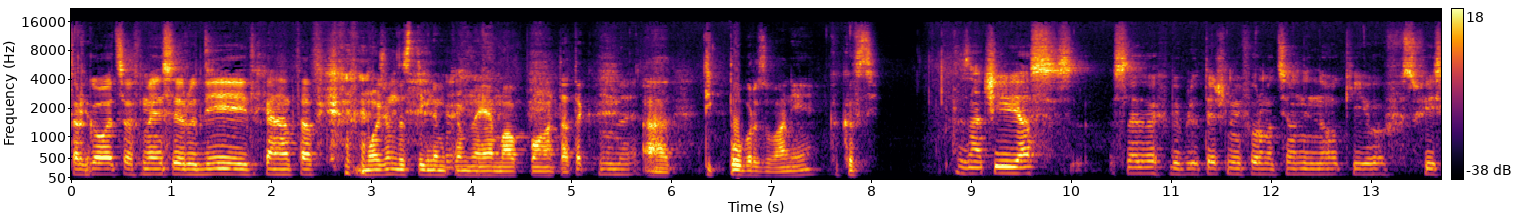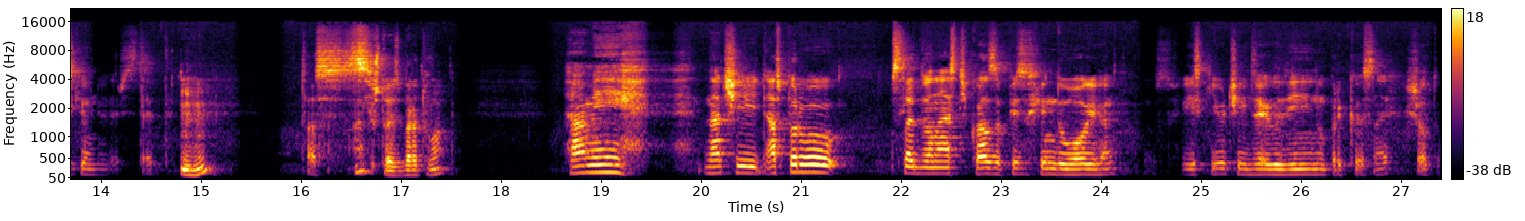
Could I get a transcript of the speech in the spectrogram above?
търговеца в мен се роди и така нататък. Можем да стигнем към нея малко по-нататък. Да. А ти по образование какъв си? Значи аз следвах библиотечно-информационни науки в Софийския университет. Mm-hmm. Това с... А защо избра това? Ами, значи аз първо след 12 клас записах индология в Софийски, учих две години, но прекъснах, защото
